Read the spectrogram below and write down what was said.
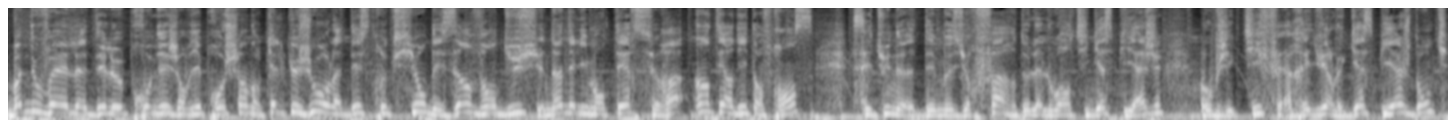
Bonne nouvelle, dès le 1er janvier prochain, dans quelques jours, la destruction des invendus non alimentaires sera interdite en France. C'est une des mesures phares de la loi anti-gaspillage. Objectif, réduire le gaspillage donc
